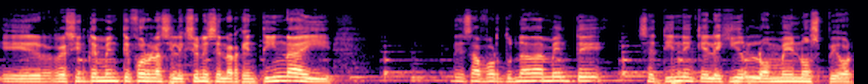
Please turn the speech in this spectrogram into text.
Eh, recientemente fueron las elecciones en Argentina y desafortunadamente se tienen que elegir lo menos peor.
